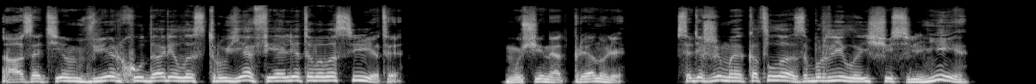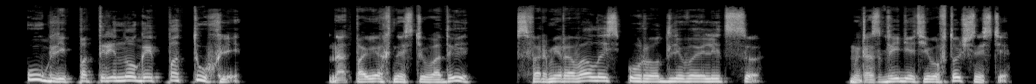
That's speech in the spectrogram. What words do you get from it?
а затем вверх ударила струя фиолетового света. Мужчины отпрянули, содержимое котла забурлило еще сильнее, угли под треногой потухли. Над поверхностью воды сформировалось уродливое лицо. Разглядеть его в точности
